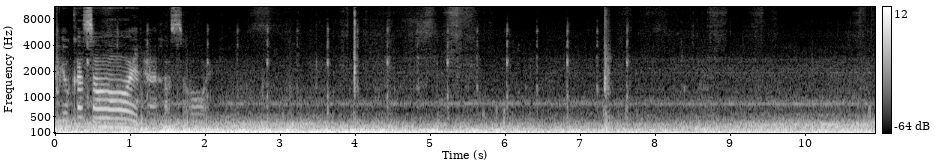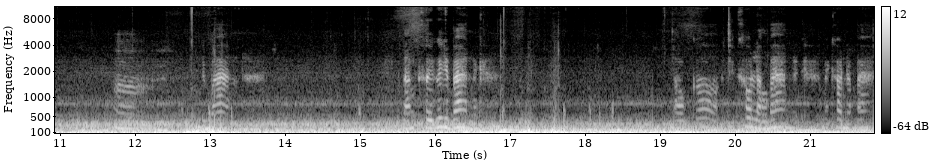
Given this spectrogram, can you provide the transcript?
เลี้ยวข้าซอยนะคะข้าซอย อืมอยู่บ้านนะร้านเคยก็อยู่บ้านนะคะ เราก็จะเข้าหลังบ้านนะคะ ไม่เข้าหน้าบ้าน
